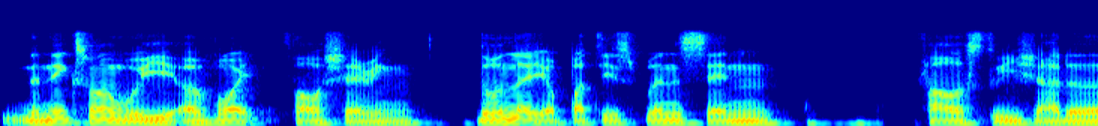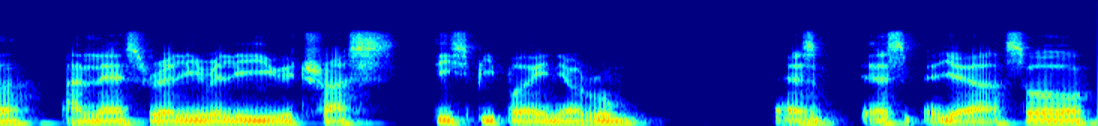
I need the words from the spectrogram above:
the next one we avoid file sharing. Don't let your participants send files to each other unless really, really you trust these people in your room. As as yeah, so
